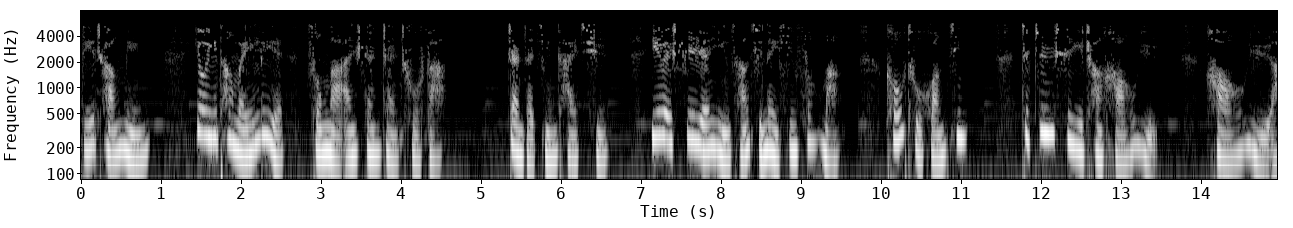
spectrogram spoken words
笛长鸣，又一趟梅列从马鞍山站出发。站在经开区，一位诗人隐藏起内心锋芒，口吐黄金。这真是一场好雨，好雨啊！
